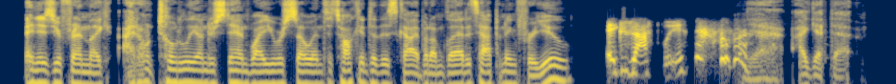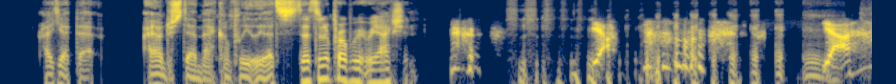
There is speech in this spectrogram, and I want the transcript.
and is your friend like, I don't totally understand why you were so into talking to this guy, but I'm glad it's happening for you? Exactly. yeah, I get that. I get that. I understand that completely. That's that's an appropriate reaction. yeah. yeah.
